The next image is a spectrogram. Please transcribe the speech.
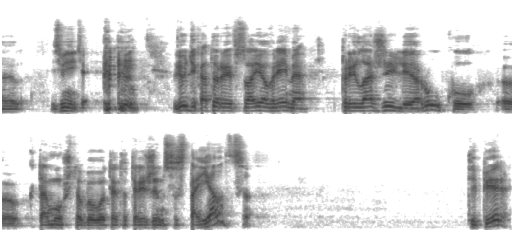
э, извините, люди, которые в свое время приложили руку э, к тому, чтобы вот этот режим состоялся, теперь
